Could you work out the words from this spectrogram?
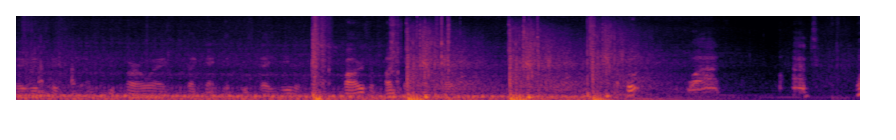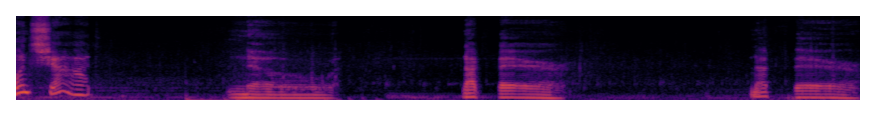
Maybe it's too far away because I can't get these guys either. Wow, there's a bunch of them. Oh, what? What? One shot? No. Not fair. Not fair.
